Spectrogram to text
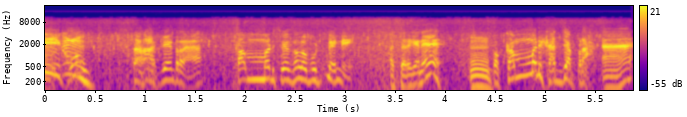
నీకు. నాకేంట్రా కమ్మడి సీజన్లో పుట్టినండి సరిగానే కమ్మడి కథ చెప్పరా. ఆ,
